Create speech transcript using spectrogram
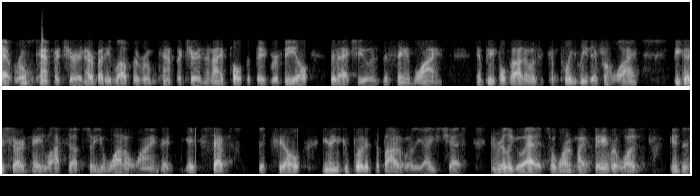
at room temperature, and everybody loved the room temperature. And then I pulled the big reveal that actually it was the same wine, and people thought it was a completely different wine because Chardonnay locks up. So you want a wine that accepts the chill. You know, you can put it at the bottom of the ice chest and really go at it. So one of my favorite ones in the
